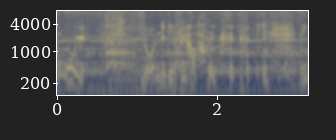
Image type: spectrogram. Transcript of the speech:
อุ้ย โดนอีกแล้วพี่น้อง นี่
